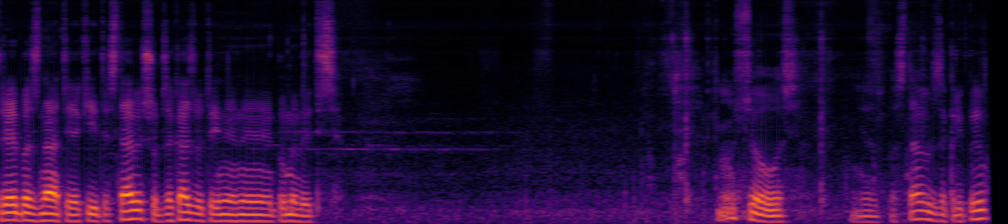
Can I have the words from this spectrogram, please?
треба знати, який ти ставиш, щоб заказувати і не, не помилитися. Ну все ось. Я поставив, закріпив.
